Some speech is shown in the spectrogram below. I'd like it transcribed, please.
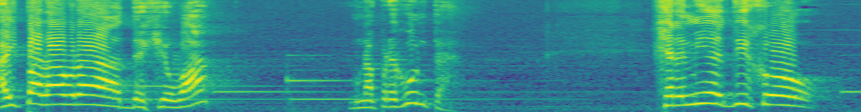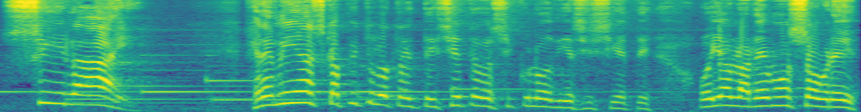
¿Hay palabra de Jehová? Una pregunta. Jeremías dijo, sí la hay. Jeremías capítulo 37, versículo 17. Hoy hablaremos sobre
